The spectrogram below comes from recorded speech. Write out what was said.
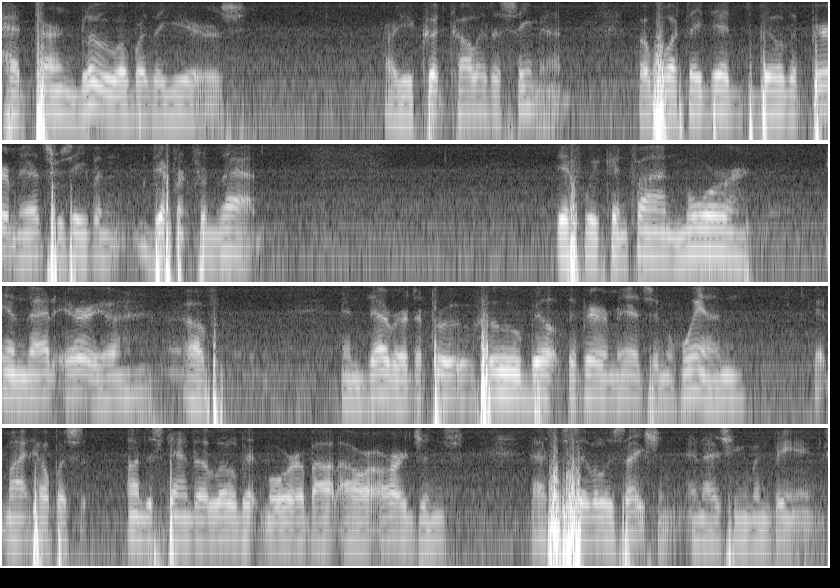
had turned blue over the years, or you could call it a cement. But what they did to build the pyramids was even different from that. If we can find more in that area of endeavor to prove who built the pyramids and when, it might help us understand a little bit more about our origins as a civilization and as human beings.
